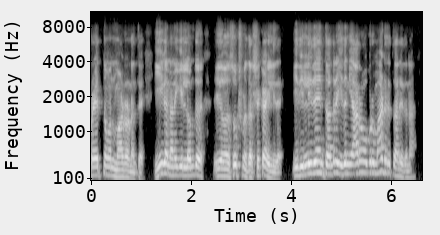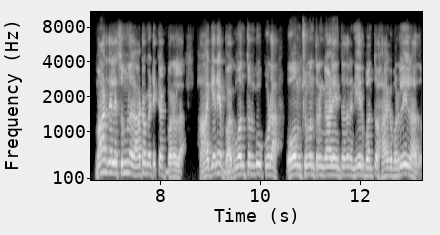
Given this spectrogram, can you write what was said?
ಪ್ರಯತ್ನವನ್ನು ಮಾಡೋಣಂತೆ. ಈಗ ನನಗೆ ಇಲ್ಲೊಂದು ಸೂಕ್ಷ್ಮ ದರ್ಶಕ ಇಲ್ಲಿದೆ. ಇದು ಇಲ್ಲಿದೆ ಅಂತಂದ್ರೆ ಇದನ್ನ ಯಾರೋ ಒಬ್ರು ಮಾಡಿರ್ತಾರೆ ಇದನ್ನ. ಮಾಡ್ದಲೆ ಸುಮ್ಮನೆ ಆಟೋಮೆಟಿಕ್ ಆಗಿ ಬರಲ್ಲ. ಹಾಗೇನೆ ಭಗವಂತನಿಗೂ ಕೂಡ ಓಂ ಚುಮಂತ್ರಂಗಾಳಿ ಅಂತಂದ್ರೆ ನೀರು ಬಂತು ಹಾಗೆ ಬರಲಿಲ್ಲ ಅದು.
